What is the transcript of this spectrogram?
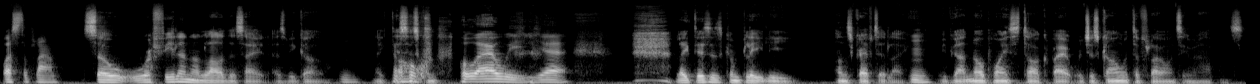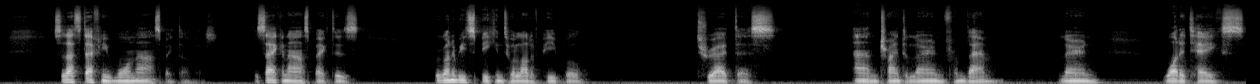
what's the plan So we're feeling a lot of this out as we go. Mm. Like this is oh, com- oh are we yeah like this is completely unscripted. Like Mm. we've got no points to talk about. We're just going with the flow and see what happens. So that's definitely one aspect of it. The second aspect is we're going to be speaking to a lot of people throughout this and trying to learn from them, learn what it takes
